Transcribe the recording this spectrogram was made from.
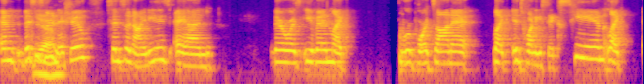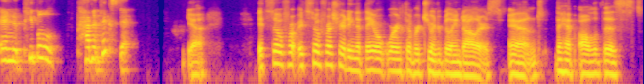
And this has Yeah. been an issue since the 90s. And there was even like reports on it like in 2016, like, and people haven't fixed it. yeah. It's so fr- it's so frustrating that they are worth over two hundred billion dollars, and they have all of this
